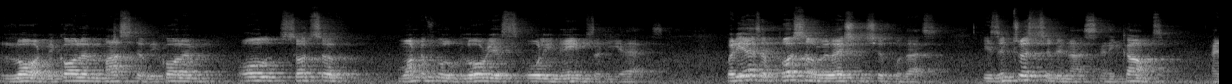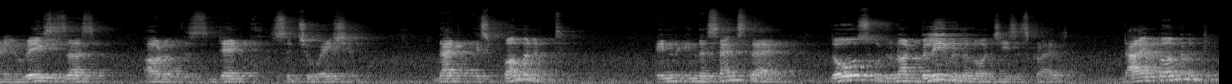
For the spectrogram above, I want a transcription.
Lord, we call him Master, we call him all sorts of wonderful, glorious, holy names that he has. But he has a personal relationship with us. He's interested in us and he comes and he raises us out of this death situation that is permanent in, in the sense that those who do not believe in the Lord Jesus Christ die permanently.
